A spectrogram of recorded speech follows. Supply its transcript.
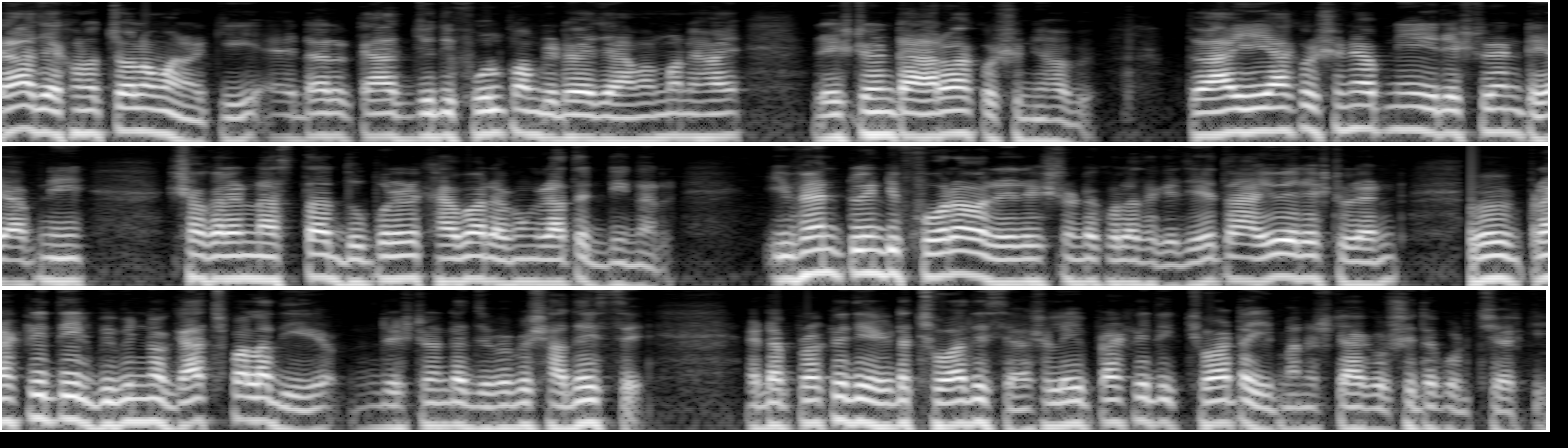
কাজ এখনও চলমান আর কি, এটার কাজ যদি ফুল কমপ্লিট হয়ে যায়, আমার মনে হয় রেস্টুরেন্টটা আরও আকর্ষণীয় হবে। তো এই আকর্ষণীয় আপনি এই রেস্টুরেন্টে আপনি সকালের নাস্তা, দুপুরের খাবার এবং রাতের dinner even twenty four hour এই রেস্টুরেন্টটা খোলা থাকে। যেহেতু হাইওয়ে রেস্টুরেন্ট এভাবে প্রাকৃতির বিভিন্ন গাছপালা দিয়ে রেস্টুরেন্টটা যেভাবে সাজাইছে এটা প্রাকৃতিক একটা ছোঁয়া দিছে, আসলে এই প্রাকৃতিক ছোঁয়াটাই মানুষকে আকর্ষিত করছে আর কি।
